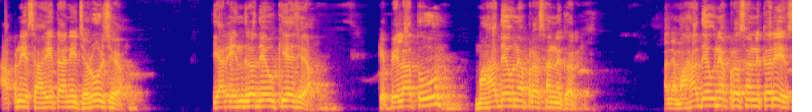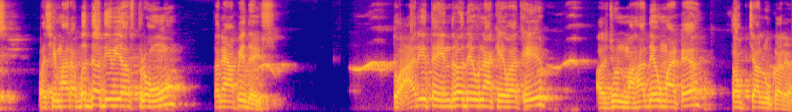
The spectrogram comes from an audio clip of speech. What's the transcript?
આપની સહાયતાની જરૂર છે. ત્યારે ઇન્દ્રદેવ કહે છે કે પેલા તું મહાદેવને પ્રસન્ન કર. અને મહાદેવને પ્રસન્ન કરીશ, પછી મારા બધા દિવ્યાસ્ત્રો હું તને આપી દઈશ. તો આ રીતે ઇન્દ્રદેવના કહેવાથી અર્જુન મહાદેવ માટે તપ ચાલુ કરે.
